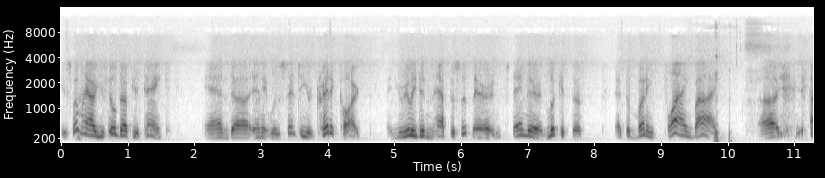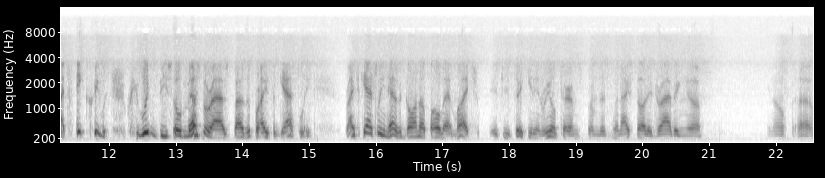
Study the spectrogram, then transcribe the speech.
If somehow you filled up your tank and uh, and it was sent to your credit card, and you really didn't have to sit there and stand there and look at the at the money flying by. uh, I think we we wouldn't be so mesmerized by the price of gasoline. Price of gasoline hasn't gone up all that much if you take it in real terms from the, when I started driving. Uh, you know, uh,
